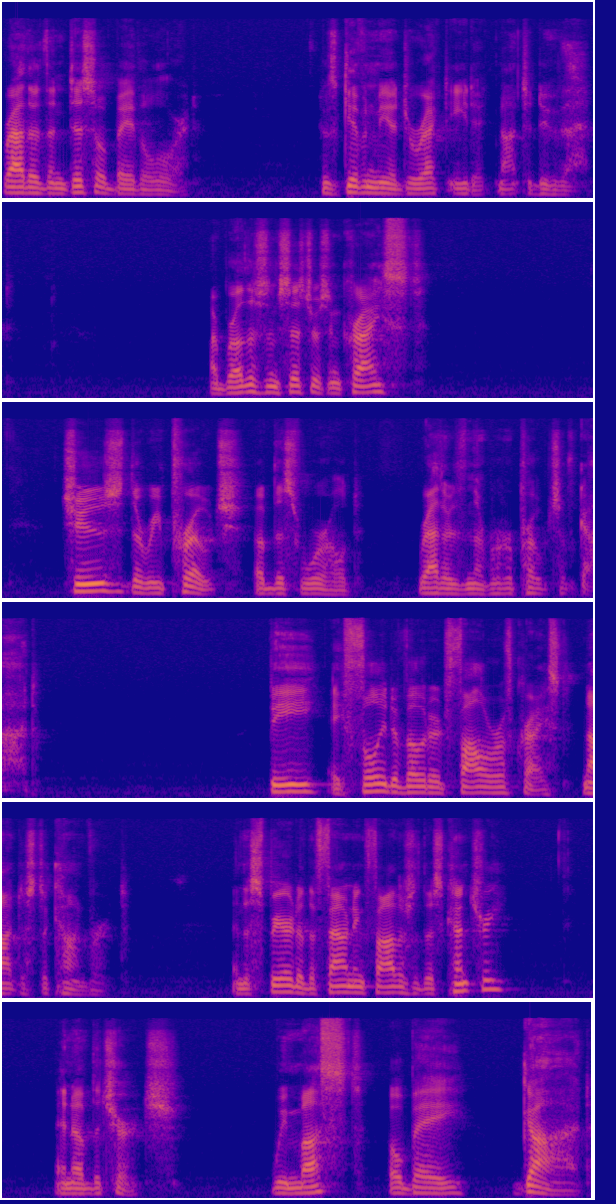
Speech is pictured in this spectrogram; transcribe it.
rather than disobey the Lord, who's given me a direct edict not to do that. My brothers and sisters in Christ, choose the reproach of this world rather than the reproach of God. Be a fully devoted follower of Christ, not just a convert. In the spirit of the founding fathers of this country and of the church, we must obey God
